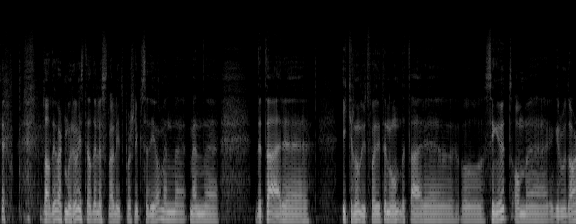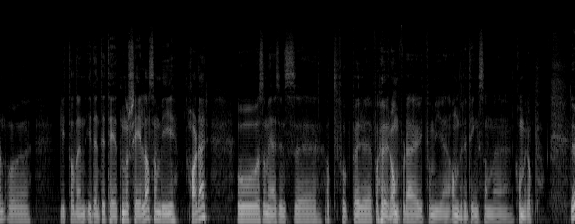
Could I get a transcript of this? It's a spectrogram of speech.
Det hadde jo vært moro hvis de hadde løsna litt på slipset, de òg, men, men dette er ikke noen utfordring til noen. Dette er å synge ut om Groruddalen og litt av den identiteten og sjela som vi har der. Og som jeg syns eh, at folk bør eh, få høre om, for det er litt for mye andre ting som eh, kommer opp. Du,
